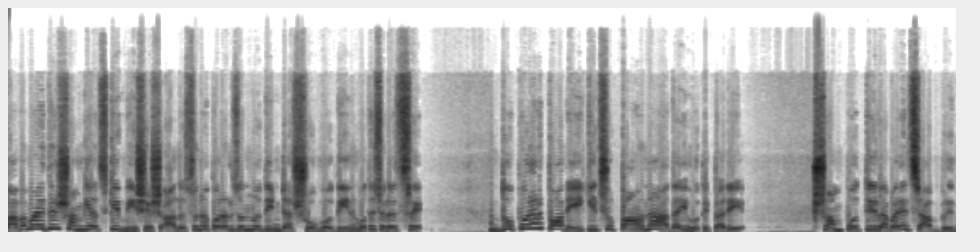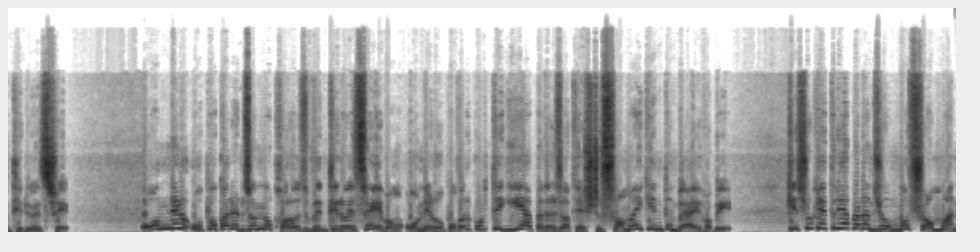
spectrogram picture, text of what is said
বাবা মায়েদের সঙ্গে আজকে বিশেষ আলোচনা করার জন্য দিনটা শুভ দিন হতে চলেছে। দুপুরের পরেই কিছু পাওনা আদায় হতে পারে। সম্পত্তির ব্যাপারে চাপ বৃদ্ধি রয়েছে। অন্যের উপকারের জন্য খরচ বৃদ্ধি রয়েছে এবং অন্যের উপকার করতে গিয়ে আপনাদের যথেষ্ট সময় কিন্তু ব্যয় হবে। কিছু ক্ষেত্রে আপনারা যোগ্য সম্মান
